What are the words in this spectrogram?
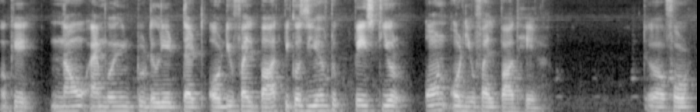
Okay now i'm going to delete that audio file path because you have to paste your on audio file path here uh, for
